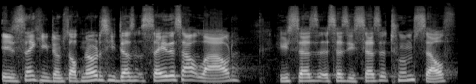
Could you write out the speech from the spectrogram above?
is thinking to himself, notice he doesn't say this out loud. He says it says he says it to himself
